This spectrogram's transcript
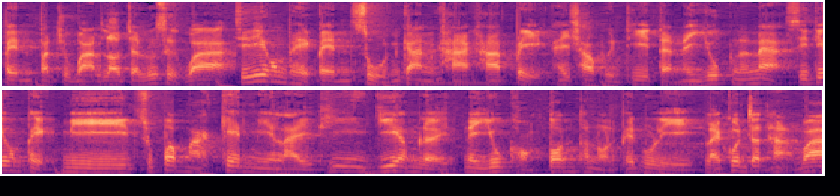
เป็นปัจจุบันเราจะรู้สึกว่าซิตี้คอมเพล็กซ์เป็นศูนย์การค้าค้าปลีกให้เช่าพื้นที่ แต่ในยุคนั้นน่ะซิตี้คอมเพล็กซ์มีซูเปอร์มาร์เก็ตมีอะไรที่เยี่ยมเลยในยุคของต้นถนนเพชรบุรี หลายคนจะถามว่า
